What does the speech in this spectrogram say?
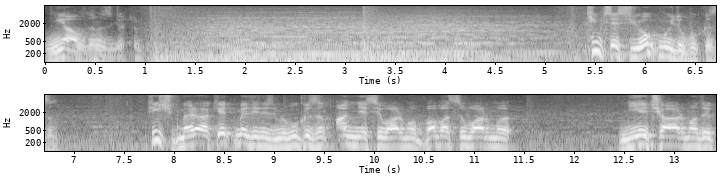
niye aldınız götürdünüz? Kimsesi yok muydu bu kızın? Hiç merak etmediniz mi bu kızın annesi var mı, babası var mı? Niye çağırmadık?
